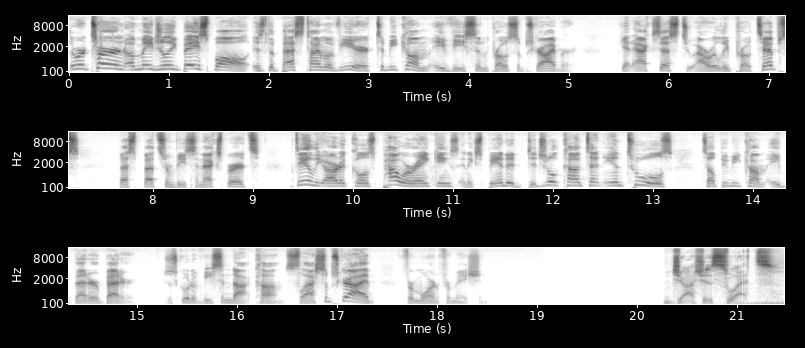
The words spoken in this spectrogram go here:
The return of Major League Baseball is the best time of year to become a VSiN Pro subscriber. Get access to hourly pro tips, best bets from VSiN experts, daily articles, power rankings, and expanded digital content and tools to help you become a better better. Just go to vsin.com slash subscribe for more information. Josh's sweats.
